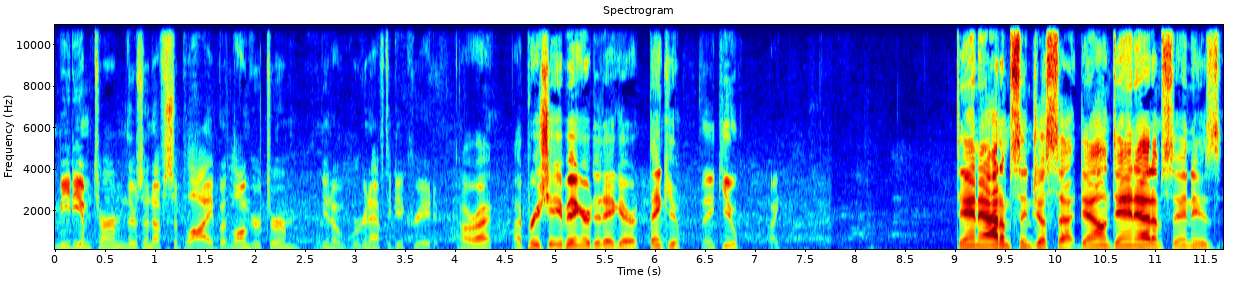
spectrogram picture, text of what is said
medium term. There's enough supply, but longer term, you know, we're going to have to get creative. All right, I appreciate you being here today, Garrett. Thank you. Thank you. Bye. Dan Adamson just sat down. Dan Adamson is,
